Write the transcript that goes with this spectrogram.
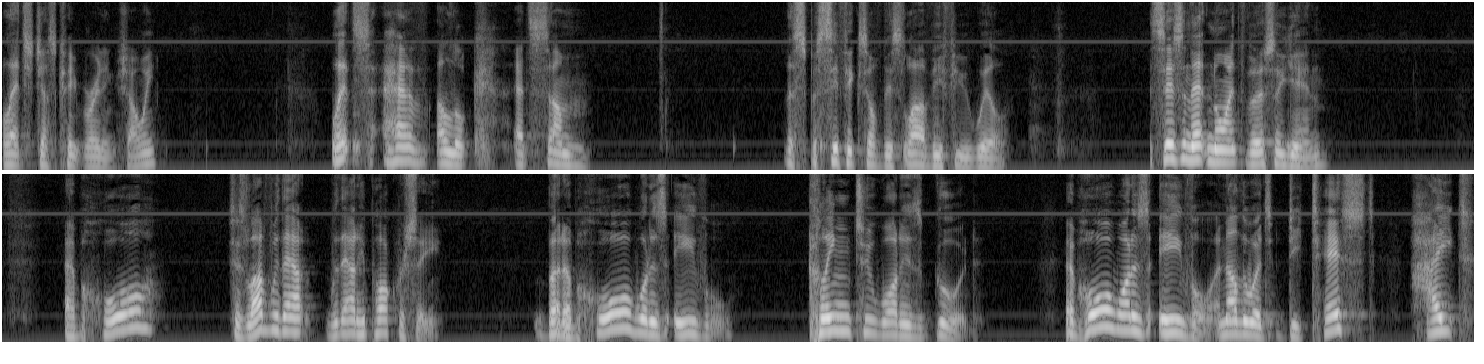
Let's just keep reading, shall we? Let's have a look at some the specifics of this love, if you will. It says in that ninth verse again, abhor, says love without without hypocrisy, but abhor what is evil Cling to what is good. Abhor what is evil. In other words, detest, hate.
